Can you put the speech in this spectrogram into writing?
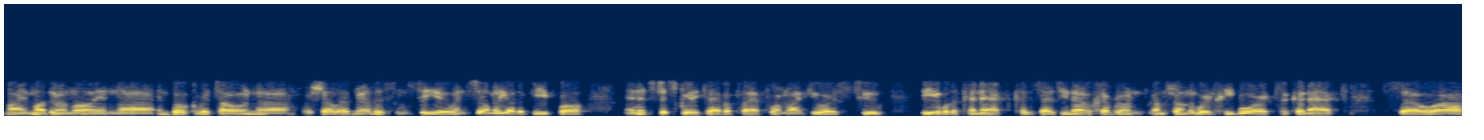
my mother-in-law in uh, in Boca Raton, uh, Rochelle Ebner, listens to you, and so many other people. And it's just great to have a platform like yours to be able to connect, because as you know, Chevron comes from the word chibur, to connect. So uh,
